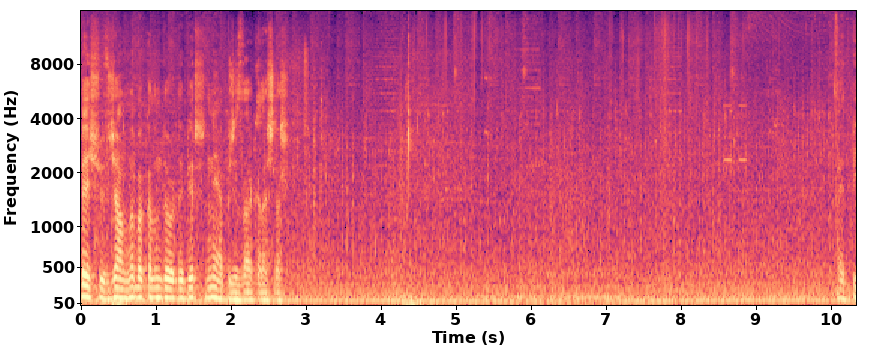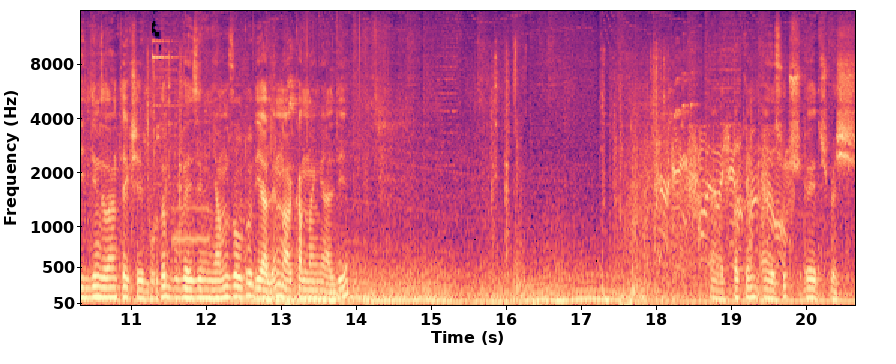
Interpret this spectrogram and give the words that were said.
500 canla bakalım 4'e 1 ne yapacağız arkadaşlar. Bildiğim zaten tek şey burada bu VZ'nin yalnız olduğu diğerlerinin arkamdan geldiği. Evet bakın ES3, E35.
